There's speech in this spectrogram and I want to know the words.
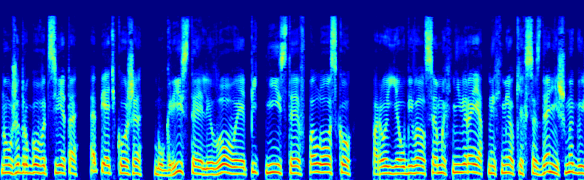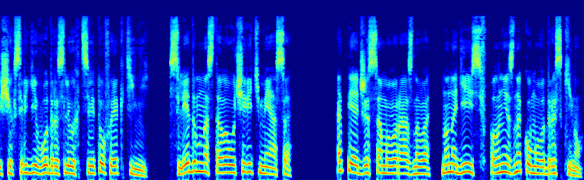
но уже другого цвета, опять кожа, бугристая, лиловая, пятнистая, в полоску. Порой я убивал самых невероятных мелких созданий, шмыгающих среди водорослевых цветов и актиний. Следом настала очередь мяса. Опять же самого разного, но, надеюсь, вполне знакомого Дрескину.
